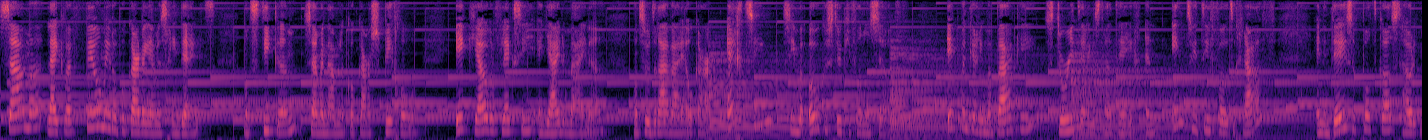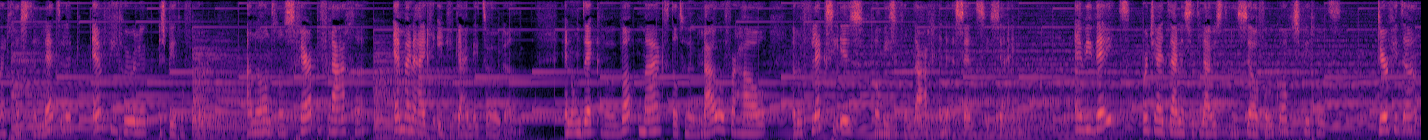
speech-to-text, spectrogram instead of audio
Samen lijken wij veel meer op elkaar dan jij misschien denkt. Want stiekem zijn we namelijk elkaars spiegel. Ik jouw reflectie en jij de mijne. Want zodra wij elkaar echt zien, zien we ook een stukje van onszelf. Ik ben Karima Paki, storytellingstratege en intuïtief fotograaf. En in deze podcast houd ik mijn gasten letterlijk en figuurlijk een spiegel voor. Aan de hand van scherpe vragen en mijn eigen Ikigai-methode. En ontdekken we wat maakt dat hun rauwe verhaal een reflectie is van wie ze vandaag in de essentie zijn. En wie weet, word jij tijdens het luisteren zelf ook al gespiegeld. Durf je het aan?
